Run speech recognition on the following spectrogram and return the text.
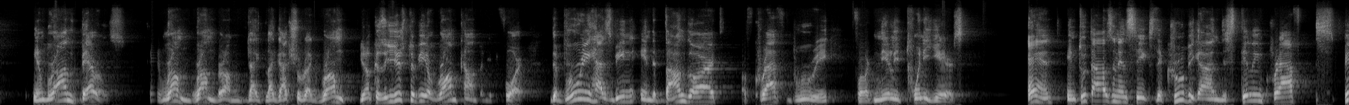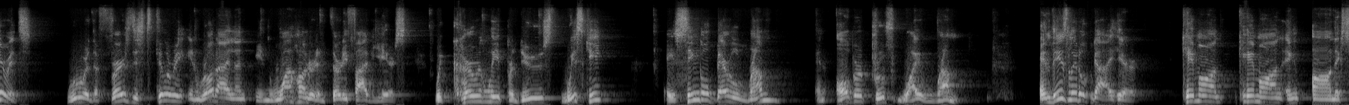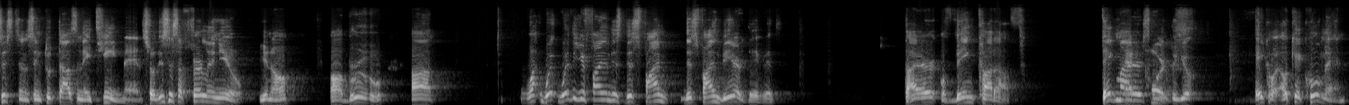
in rum barrels, rum, rum, rum, like, like actual like rum, you know, because it used to be a rum company before. The brewery has been in the vanguard of craft brewery for nearly 20 years. And in 2006, the crew began distilling craft spirits. We were the first distillery in Rhode Island in 135 years. We currently produce whiskey, a single barrel rum, and overproof white rum. And this little guy here came on came on in, on existence in 2018, man. So this is a fairly new, you know, uh, brew. Uh, what, where, where did you find this this fine this fine beer, David? Tired of being cut off. Take matters into your. Okay, cool, man.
